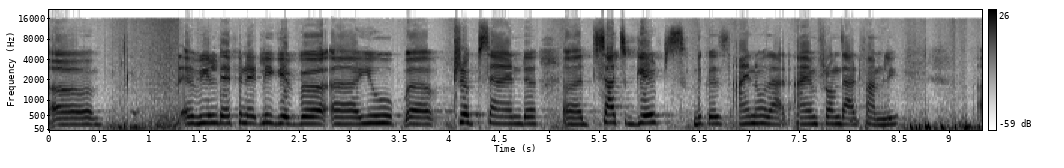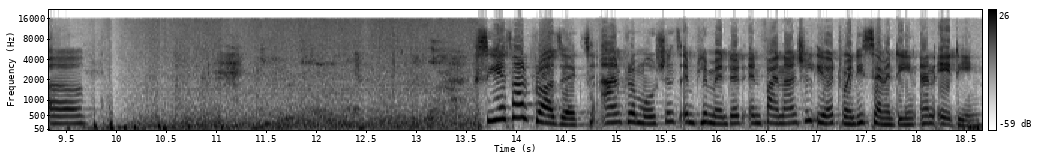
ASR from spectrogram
Uh, We'll definitely give uh, uh, you uh, trips and uh, uh, such gifts because I know that I am from that family. CSR projects and promotions implemented in financial year 2017 and 18.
